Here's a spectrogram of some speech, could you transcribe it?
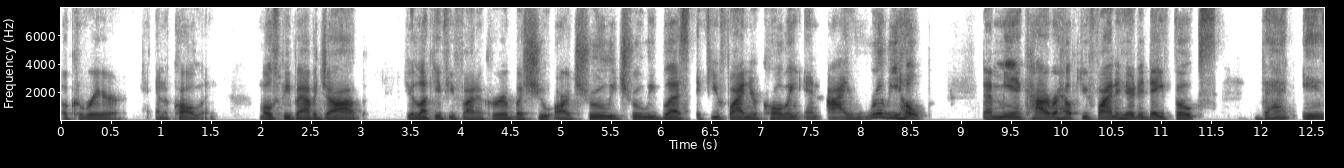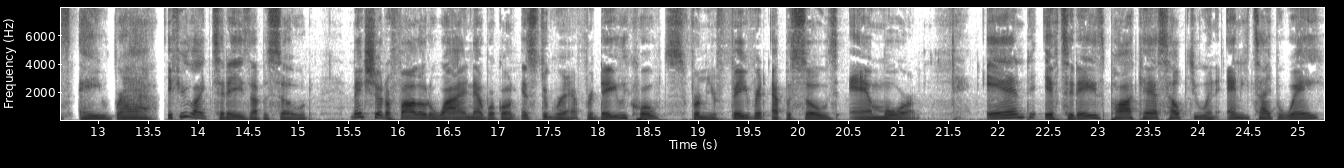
a career, and a calling. Most people have a job. You're lucky if you find a career, but you are truly, truly blessed if you find your calling. And I really hope that me and Kyra helped you find it here today, folks. That is a wrap. If you like today's episode, make sure to follow the Why I Network on Instagram for daily quotes from your favorite episodes and more. And if today's podcast helped you in any type of way,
